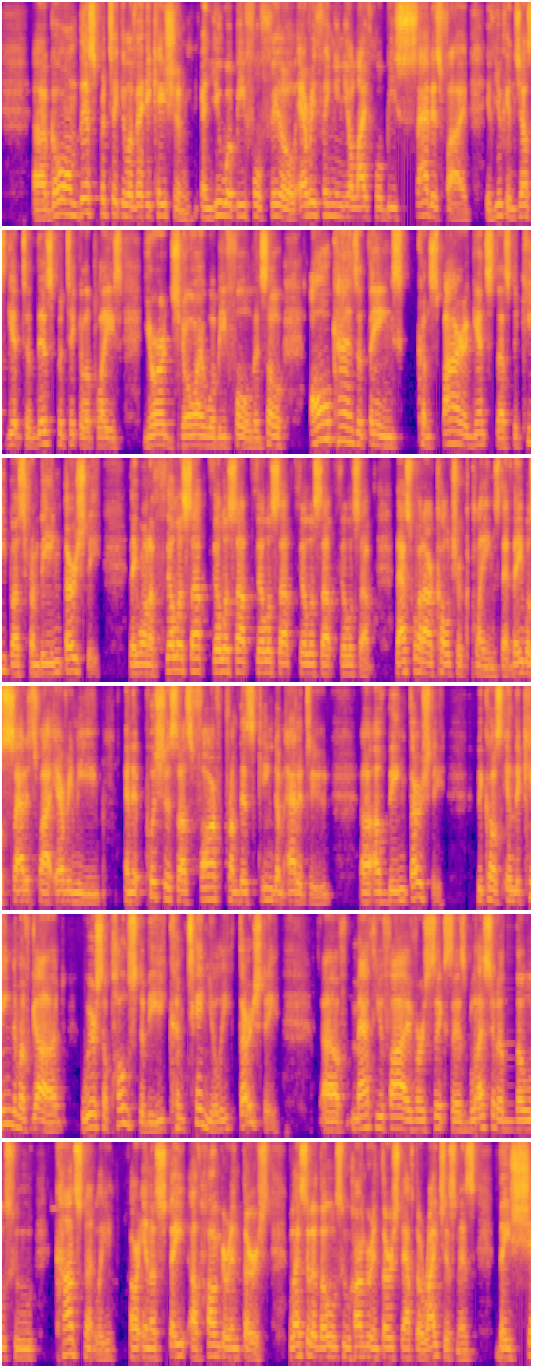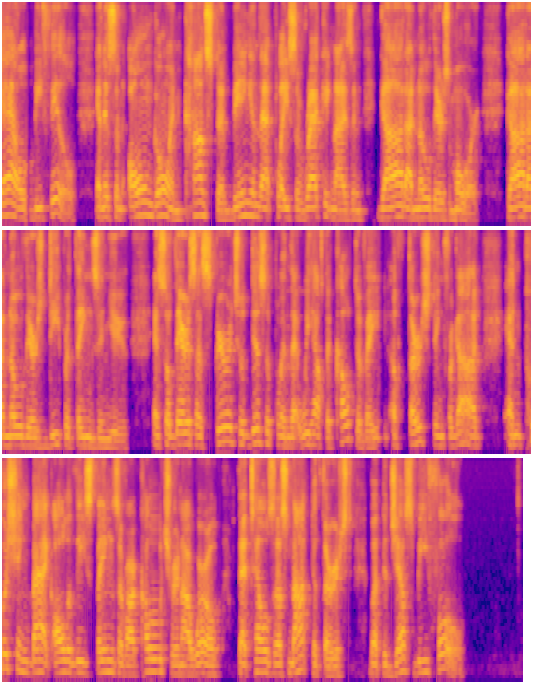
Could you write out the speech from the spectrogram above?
Uh, go on this particular vacation and you will be fulfilled. Everything in your life will be satisfied. If you can just get to this particular place, your joy will be full. And so, all kinds of things conspire against us to keep us from being thirsty. They want to fill us up, fill us up, fill us up, fill us up, fill us up. That's what our culture claims that they will satisfy every need. And it pushes us far from this kingdom attitude uh, of being thirsty. Because in the kingdom of God, we're supposed to be continually thirsty. Uh, Matthew 5, verse 6 says, Blessed are those who constantly are in a state of hunger and thirst. Blessed are those who hunger and thirst after righteousness, they shall be filled. And it's an ongoing, constant being in that place of recognizing, God, I know there's more. God, I know there's deeper things in you. And so there's a spiritual discipline that we have to cultivate of thirsting for God and pushing back all of these things of our culture and our world that tells us not to thirst, but to just be full.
